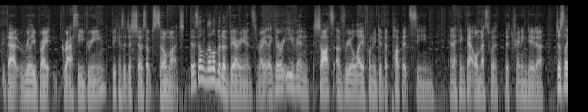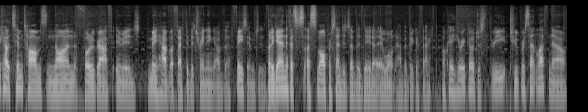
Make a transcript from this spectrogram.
that really bright grassy green because it just shows up so much. There's a little bit of variance, right? Like there were even shots of real life when we did the puppet scene and I think that will mess with the training data. Just like how Timtom's non-photograph image may have affected the training of the face images. But again, if it's a small percentage of the data, it won't have a big effect. Okay, here we go, just 3, 2% left now.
